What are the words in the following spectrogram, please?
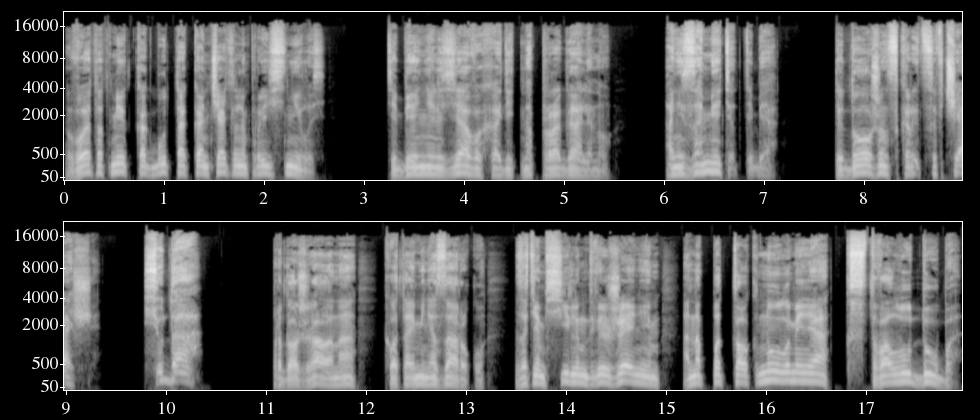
в этот миг как будто окончательно прояснилось. «Тебе нельзя выходить на прогалину. Они заметят тебя. Ты должен скрыться в чаще. Сюда!» Продолжала она, хватая меня за руку. Затем сильным движением она подтолкнула меня к стволу дуба.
